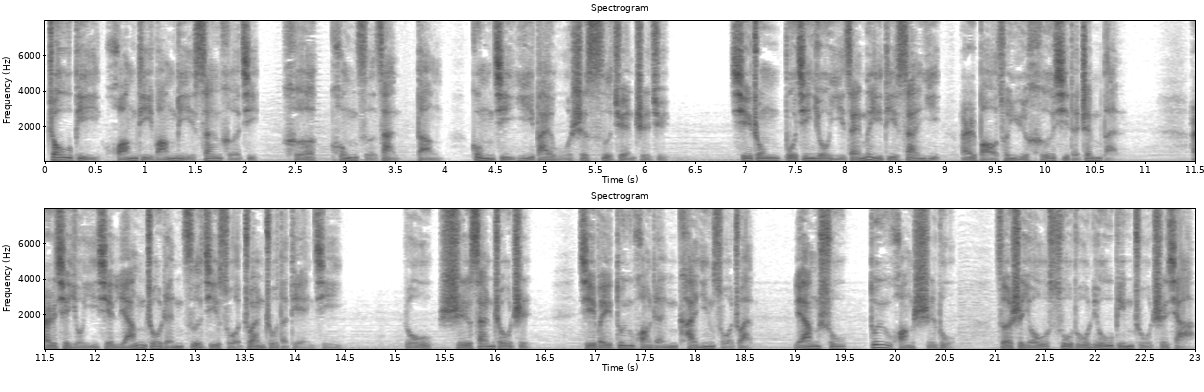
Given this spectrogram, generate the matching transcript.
周弼皇帝王立三合记和孔子赞等共计一百五十四卷之巨，其中不仅有已在内地散佚而保存于河西的真本，而且有一些凉州人自己所撰著的典籍，如《十三州志》即为敦煌人看音所撰，《梁书》《敦煌实录》则是由宿儒刘炳主持下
